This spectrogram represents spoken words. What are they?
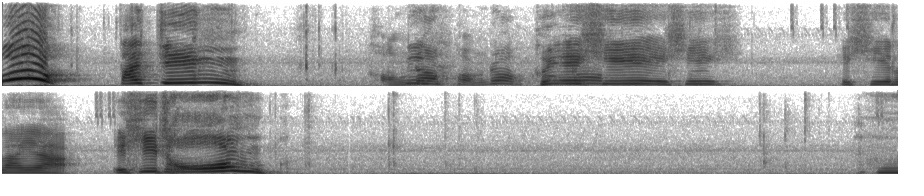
วู้ตายจริง ของดรอปของดรอปเฮ้ยเอของดรอปคีเอคีเอคีอะไรอะเอคีทองหู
